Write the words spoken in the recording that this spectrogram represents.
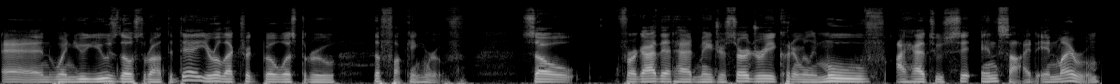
And when you use those throughout the day, your electric bill was through the fucking roof. So, for a guy that had major surgery, couldn't really move, I had to sit inside in my room,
